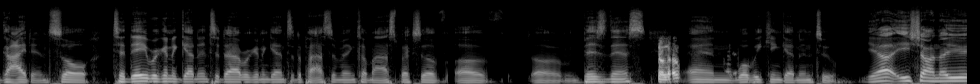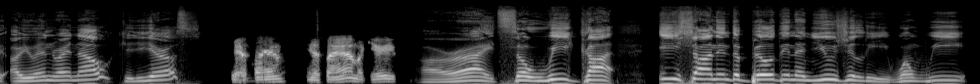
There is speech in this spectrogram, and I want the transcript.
guidance so today we're going to get into that we're going to get into the passive income aspects of of um, business Hello? and what we can get into Yeah, Eshan, are you are you in right now? Can you hear us? Yes, I am. Yes, I am. I can hear you. All right. So we got Eshan in the building, and usually when we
